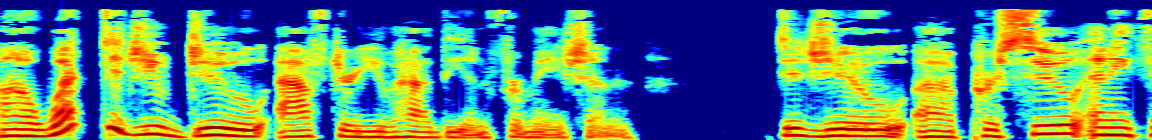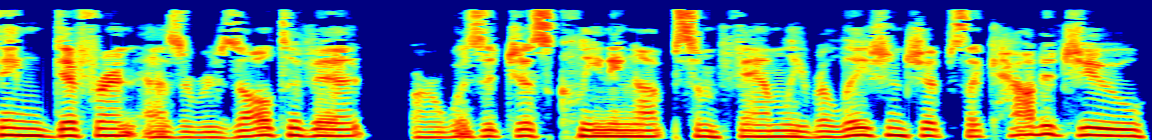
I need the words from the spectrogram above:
Uh, what did you do after you had the information? Did you uh, pursue anything different as a result of it? Or was it just cleaning up some family relationships? Like how did you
